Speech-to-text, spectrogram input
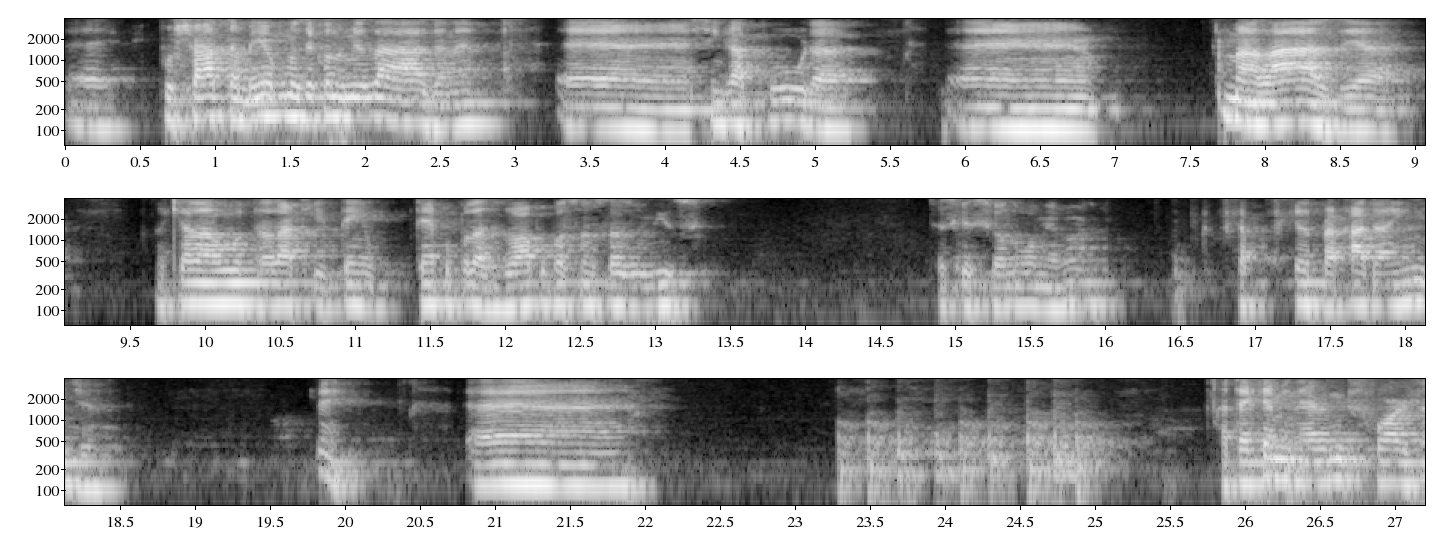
É, puxar também algumas economias da Ásia, né? É, Singapura, é, Malásia, aquela outra lá que tem, tem a população, igual a população dos Estados Unidos. Já esqueci o nome agora. Fica, fica para cada Índia. Bem, é... até que a Minerva é muito forte.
